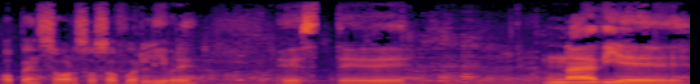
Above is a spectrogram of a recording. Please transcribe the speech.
open source o software libre. Este, Nadie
